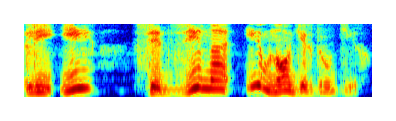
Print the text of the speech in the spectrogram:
Ли-И, Седзина и многих других.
